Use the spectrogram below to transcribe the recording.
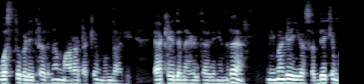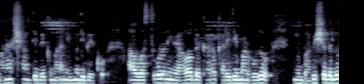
ವಸ್ತುಗಳಿದ್ರೆ ಅದನ್ನು ಮಾರಾಟಕ್ಕೆ ಮುಂದಾಗಿ. ಯಾಕೆ ಇದನ್ನು ಹೇಳ್ತಾ ಇದ್ದೀನಿ ಅಂದರೆ, ನಿಮಗೆ ಈಗ ಸದ್ಯಕ್ಕೆ ಮನಃಶಾಂತಿ ಬೇಕು, ಮನ ನೆಮ್ಮದಿ ಬೇಕು. ಆ ವಸ್ತುಗಳು ನೀವು ಯಾವಾಗ ಬೇಕಾದ್ರೂ ಖರೀದಿ ಮಾಡ್ಬೋದು. ನೀವು ಭವಿಷ್ಯದಲ್ಲೂ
